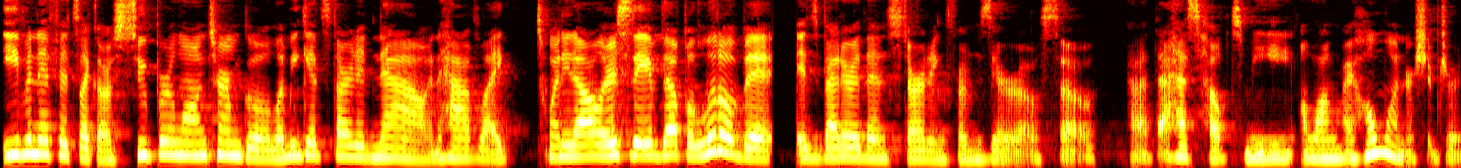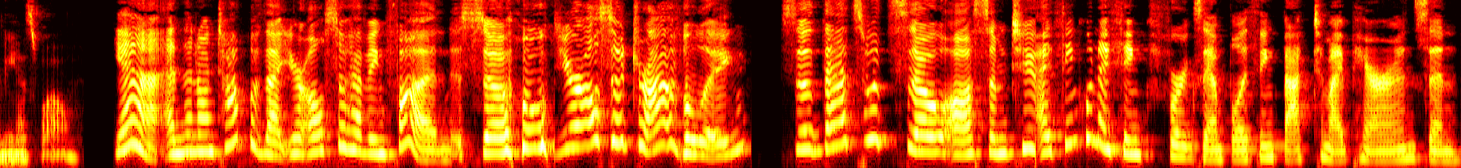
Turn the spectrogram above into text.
even if it's like a super long term goal, let me get started now and have like $20 saved up a little bit. It's better than starting from zero. So uh, that has helped me along my homeownership journey as well. Yeah. And then on top of that, you're also having fun. So you're also traveling. So that's what's so awesome too. I think when I think, for example, I think back to my parents and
